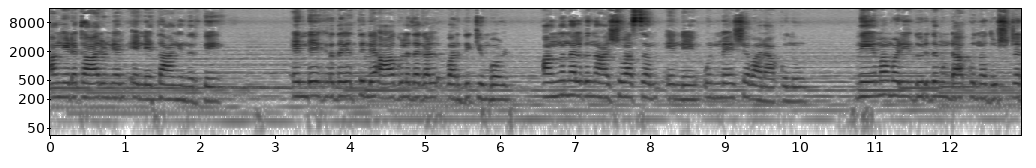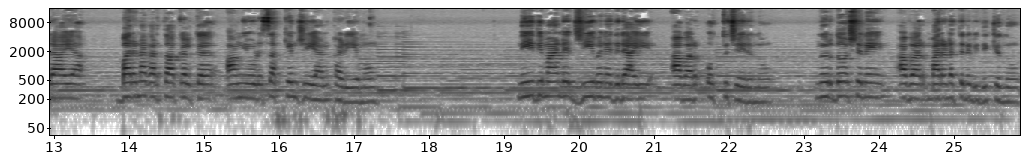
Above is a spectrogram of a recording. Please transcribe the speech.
അങ്ങയുടെ കാരുണ്യം എന്നെ താങ്ങി നിർത്തി. എന്റെ ഹൃദയത്തിന്റെ ആകുലതകൾ വർദ്ധിക്കുമ്പോൾ അങ്ങ് നൽകുന്ന ആശ്വാസം എന്നെ ഉന്മേഷവാനാക്കുന്നു. നിയമം വഴി ദുരിതമുണ്ടാക്കുന്ന ദുഷ്ടരായ ഭരണകർത്താക്കൾക്ക് അങ്ങയോട് സഖ്യം ചെയ്യാൻ കഴിയുമോ? നീതിമാന്റെ ജീവനെതിരായി അവർ ഒത്തുചേരുന്നു. നിർദോഷനെ അവർ മരണത്തിന് വിധിക്കുന്നു.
